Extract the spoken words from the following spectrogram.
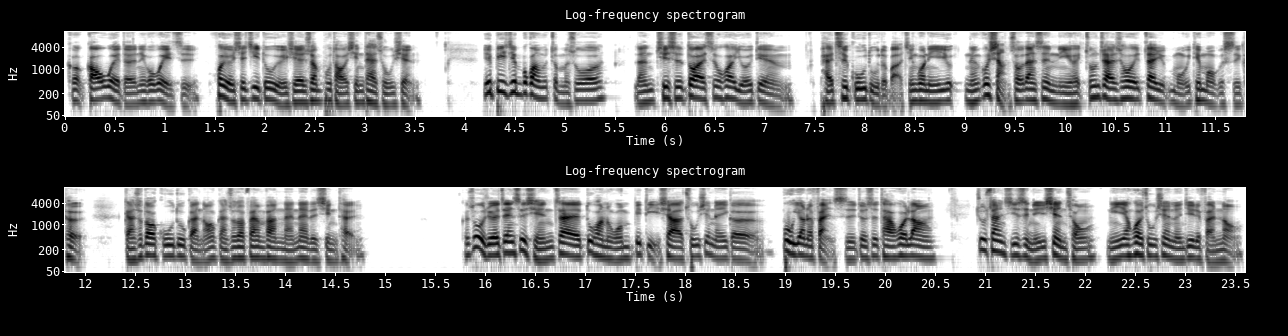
高高位的那个位置，会有一些嫉妒，有一些酸葡萄心态出现。因为毕竟不管怎么说，人其实都还是会有一点排斥孤独的吧。尽管你有能够享受，但是你终究还是会在某一天某个时刻感受到孤独感，然后感受到非常非常难耐的心态。可是我觉得这件事情在杜航的文笔底下出现了一个不一样的反思，就是它会让，就算即使你是现充，你一样会出现人际的烦恼。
